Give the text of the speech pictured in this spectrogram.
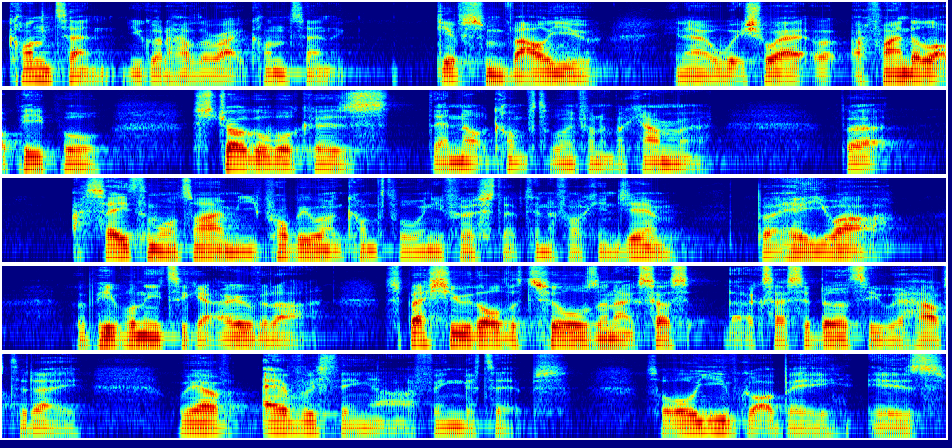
content. You've got to have the right content, give some value. You know, which way uh, I find a lot of people struggle because they're not comfortable in front of a camera. But I say to them all the time, you probably weren't comfortable when you first stepped in a fucking gym, but here you are. But people need to get over that, especially with all the tools and access, accessibility we have today. We have everything at our fingertips. So all you've got to be is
